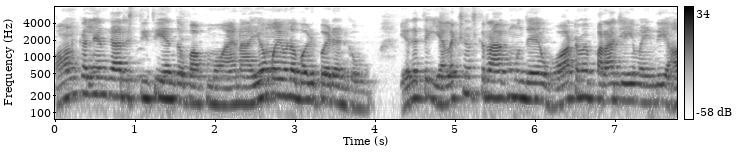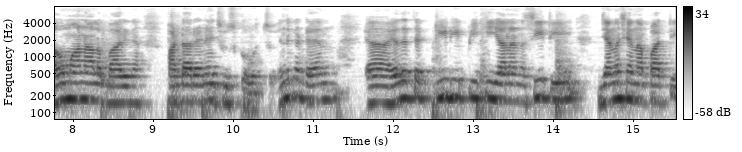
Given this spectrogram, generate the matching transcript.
పవన్ కళ్యాణ్ గారి స్థితి ఏందో పాపము ఆయన అయోమయంలో పడిపోయాడు అనుకో ఏదైతే ఎలక్షన్స్కి రాకముందే ఓటమి పరాజయమైంది అవమానాల బారిన పడ్డారనే చూసుకోవచ్చు. ఎందుకంటే ఏదైతే టీడీపీకి ఇవ్వాలన్న సీటు జనసేన పార్టీ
